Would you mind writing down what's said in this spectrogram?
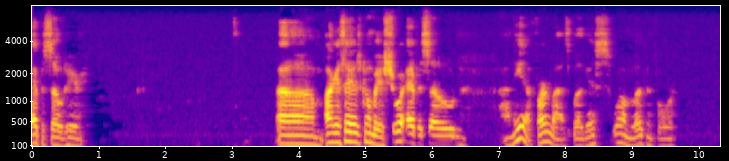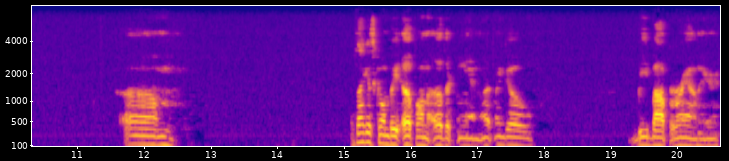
episode here. Um, like I said, it's going to be a short episode. I need a fertilizer bug. That's what I'm looking for. Um, I think it's going to be up on the other end. Let me go bebop around here.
